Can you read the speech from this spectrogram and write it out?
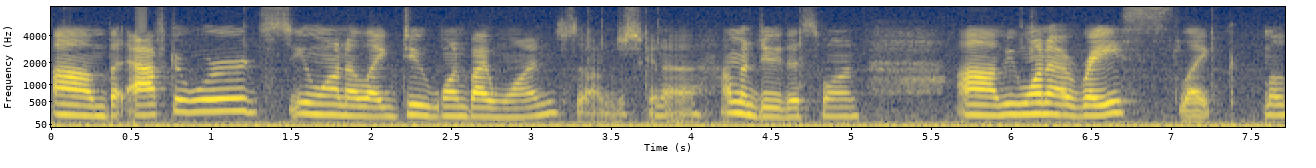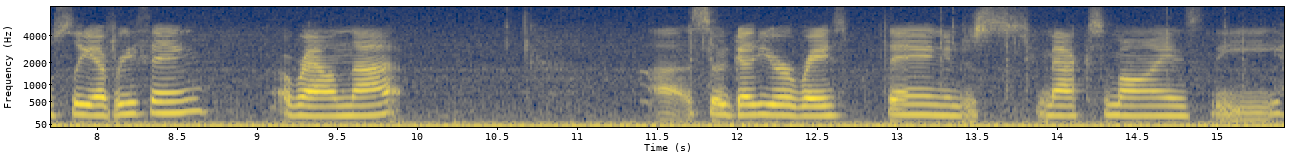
Um, but afterwards you want to like do one by one. So I'm just gonna I'm gonna do this one. Um, you want to erase like mostly everything around that. Uh, so get your erase thing and just maximize the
